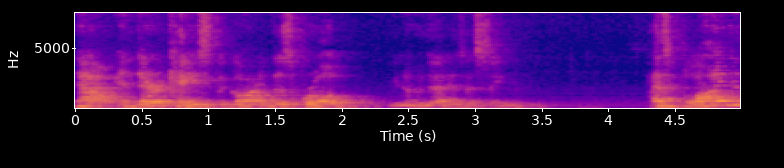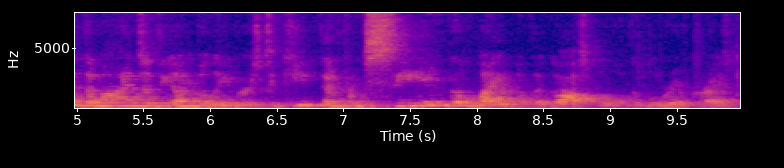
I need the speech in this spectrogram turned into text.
Now, in their case, the God of this world, we know who that is, that's Satan, has blinded the minds of the unbelievers to keep them from seeing the light of the gospel of the glory of Christ,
